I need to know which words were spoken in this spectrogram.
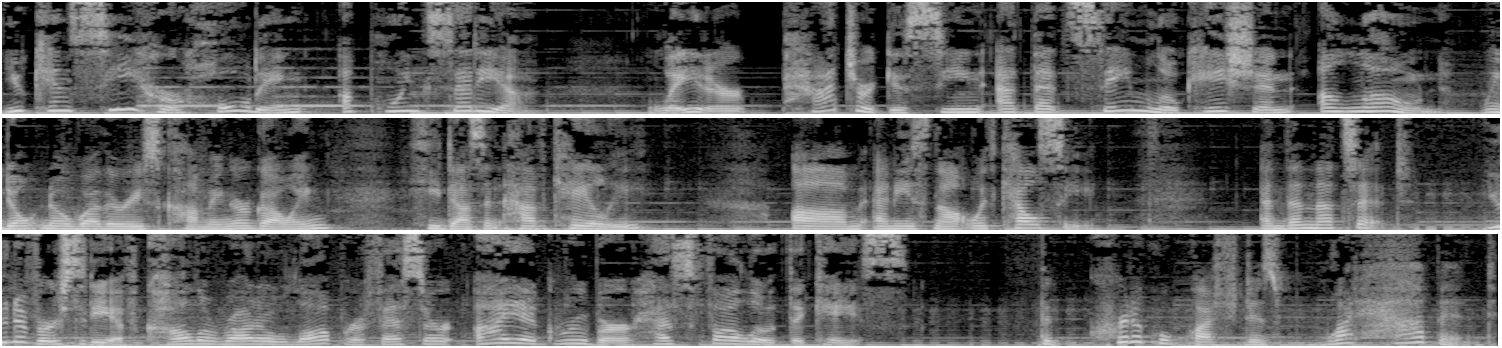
You can see her holding a poinsettia. Later, Patrick is seen at that same location alone. We don't know whether he's coming or going. He doesn't have Kaylee, um, and he's not with Kelsey. And then that's it. University of Colorado law professor Aya Gruber has followed the case. The critical question is what happened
